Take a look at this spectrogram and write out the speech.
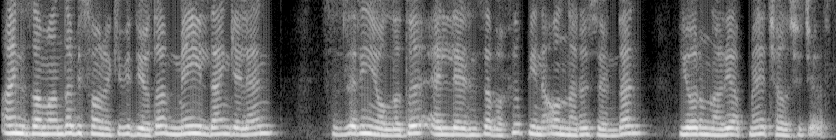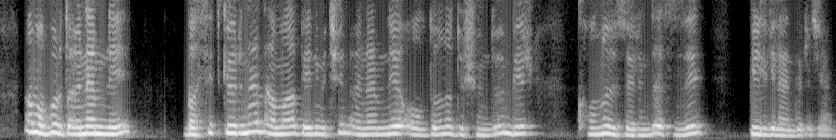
Aynı zamanda bir sonraki videoda mailden gelen sizlerin yolladığı ellerinize bakıp yine onlar üzerinden yorumlar yapmaya çalışacağız. Ama burada önemli, basit görünen ama benim için önemli olduğunu düşündüğüm bir konu üzerinde sizi bilgilendireceğim.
